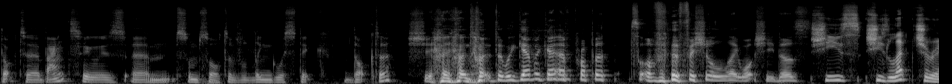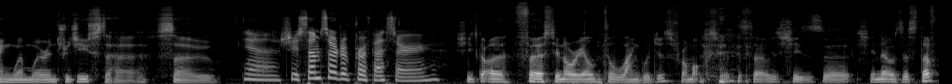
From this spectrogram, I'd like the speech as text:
Dr. Banks, who is um, some sort of linguistic doctor. She, do we ever get a proper sort of official, like what she does? She's she's lecturing when we're introduced to her, so Yeah, she's some sort of professor. She's got a first in Oriental languages from Oxford, so she's uh, she knows this stuff.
